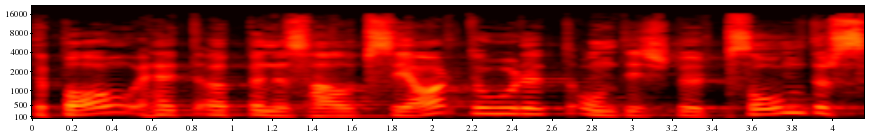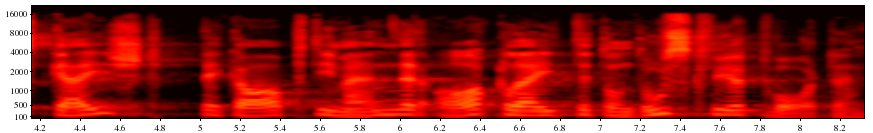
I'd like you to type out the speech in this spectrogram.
Der Bau hat etwa ein halbes Jahr gedauert und ist durch besonders geistbegabte Männer angeleitet und ausgeführt worden.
